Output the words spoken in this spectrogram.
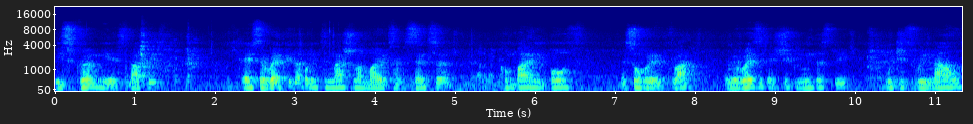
is firmly established as a reputable international maritime center, combining both a sovereign flag and a resident shipping industry, which is renowned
